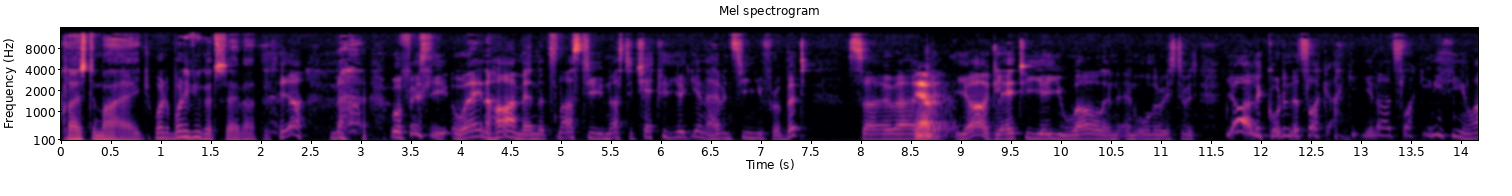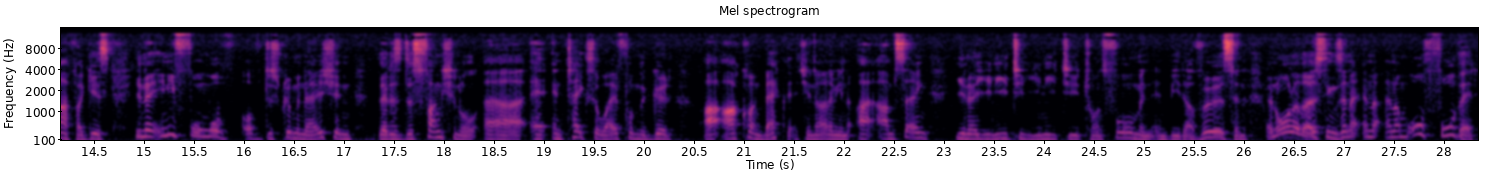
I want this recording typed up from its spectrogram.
close to my age. What what have you got to say about this? Yeah, no. Well, firstly, Wayne, hi man. It's nice to nice to chat with you again. I haven't seen you for a bit. So uh, yeah. yeah, glad to hear you well and, and all the rest of it. Yeah, look, Gordon, it's like you know, it's like anything in life, I guess. You know, any form of, of discrimination that is dysfunctional uh, and, and, takes away from the good, I, I, can't back that. You know what I mean? I, am saying, you know, you need to you need to transform and, and be diverse and, and all of those things, and, and and I'm all for that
